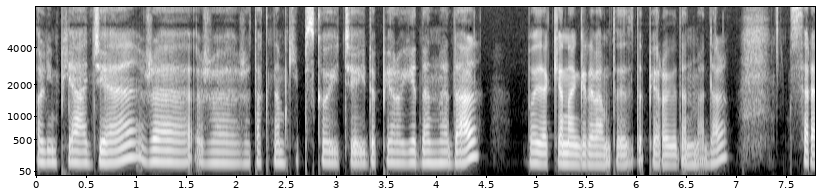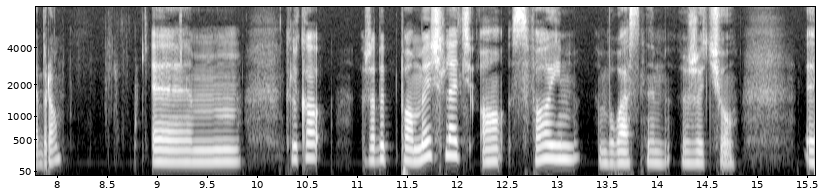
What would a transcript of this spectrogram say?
olimpiadzie, że, że, że tak nam kiepsko idzie i dopiero jeden medal, bo jak ja nagrywam, to jest dopiero jeden medal, srebro. Ym, tylko, żeby pomyśleć o swoim własnym życiu. Yy,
